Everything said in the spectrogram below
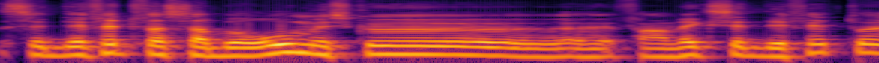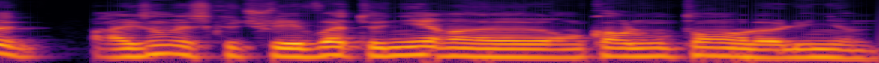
Cette défaite face à Borum, est-ce que, enfin, avec cette défaite, toi, par exemple, est-ce que tu les vois tenir encore longtemps l'Union?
